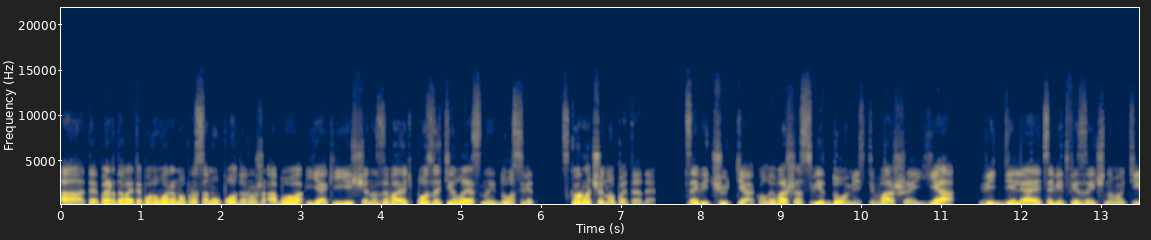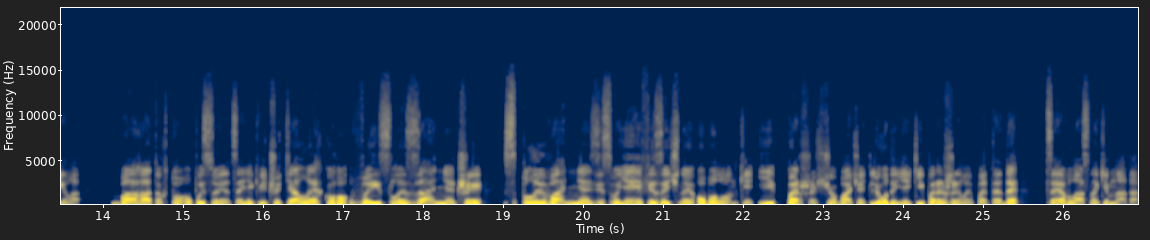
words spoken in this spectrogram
А тепер давайте поговоримо про саму подорож, або, як її ще називають, позатілесний досвід, скорочено ПТД. Це відчуття, коли ваша свідомість, ваше я відділяється від фізичного тіла. Багато хто описує це як відчуття легкого вислизання чи спливання зі своєї фізичної оболонки, і перше, що бачать люди, які пережили ПТД, це власна кімната.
